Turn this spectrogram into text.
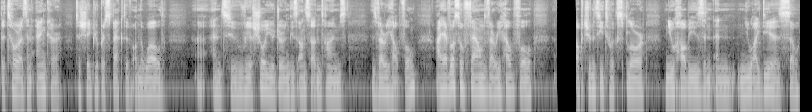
the Torah as an anchor to shape your perspective on the world uh, and to reassure you during these uncertain times is very helpful. I have also found very helpful opportunity to explore new hobbies and, and new ideas. So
